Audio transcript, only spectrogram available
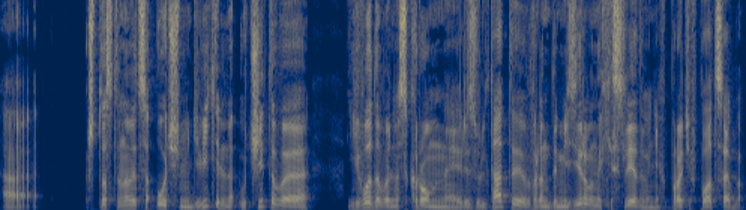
А, что становится очень удивительно, учитывая его довольно скромные результаты в рандомизированных исследованиях против плацебо.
